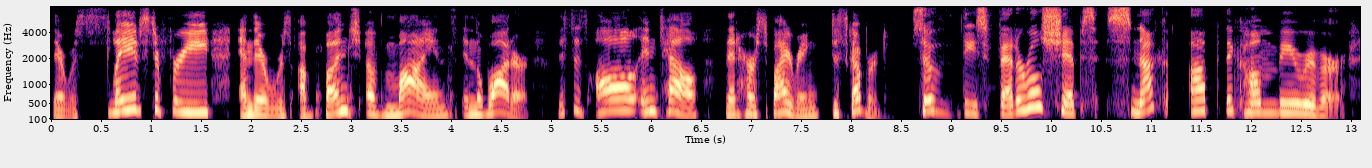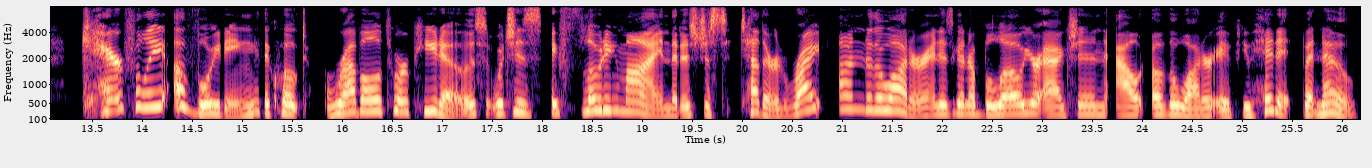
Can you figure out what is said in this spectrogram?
there was slaves to free, and there was a bunch of mines in the water. This is all intel that her spy ring discovered. So these federal ships snuck up the Combahee River, carefully avoiding the quote rebel torpedoes, which is a floating mine that is just tethered right under the water and is going to blow your action out of the water if you hit it. But no,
